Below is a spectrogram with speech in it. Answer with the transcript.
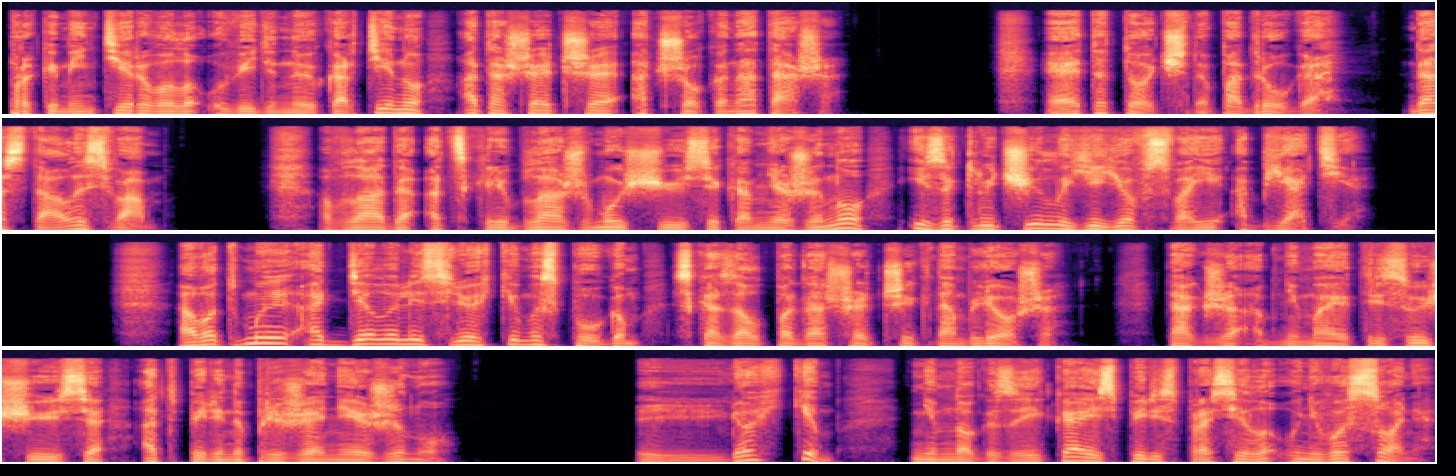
прокомментировала увиденную картину отошедшая от шока Наташа. «Это точно, подруга. Досталось вам». Влада отскребла жмущуюся ко мне жену и заключила ее в свои объятия. «А вот мы отделались легким испугом», — сказал подошедший к нам Леша, также обнимая трясущуюся от перенапряжения жену. «Легким?» — немного заикаясь, переспросила у него Соня.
